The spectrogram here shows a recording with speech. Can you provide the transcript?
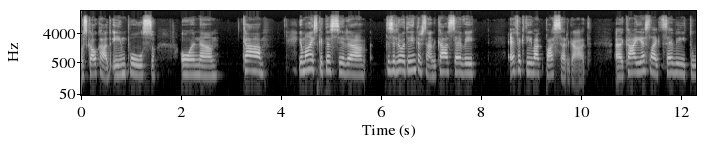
uz kaut kādu impulsu. Un, um, kā, jo man liekas, ka tas ir. Tas ir ļoti interesanti, kā sevi efektīvāk pasargāt, eh, kā ieslēgt sevī to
